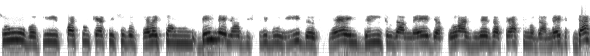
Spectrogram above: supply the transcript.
chuvas, que faz com que essas chuvas elas são bem melhor distribuídas, né, e dentro da média, ou às vezes até acima da média, das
